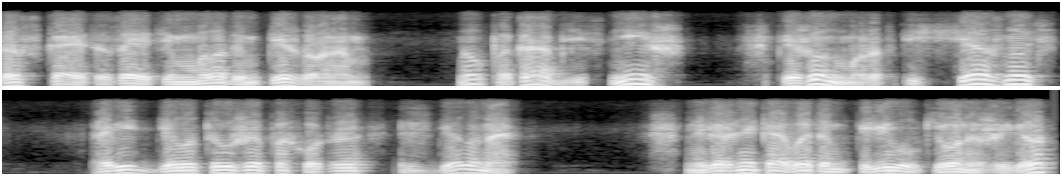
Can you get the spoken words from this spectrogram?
таскается за этим молодым пижоном. Ну, пока объяснишь, пижон может исчезнуть, а ведь дело-то уже, похоже, сделано. Наверняка в этом переулке он и живет,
